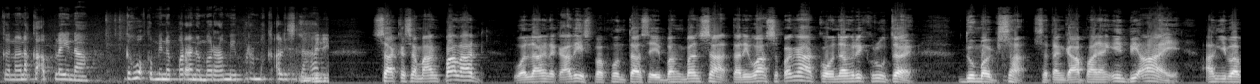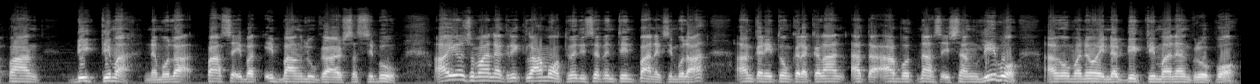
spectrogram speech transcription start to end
kana naka-apply na, gawa kami na para na marami para makaalis lahat. Sa kasamaang palad, walang nakaalis papunta sa ibang bansa taliwas sa pangako ng recruiter. Dumagsa sa tanggapan ng NBI ang iba pang biktima na mula pa sa iba't ibang lugar sa Cebu. Ayon sa mga nagreklamo, 2017 pa nagsimula ang ganitong kalakalan at aabot na sa isang libo ang umano'y na biktima ng grupo.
